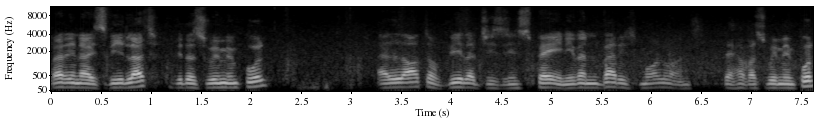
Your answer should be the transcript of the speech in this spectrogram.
Very nice village with a swimming pool. A lot of villages in Spain, even very small ones, they have a swimming pool.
